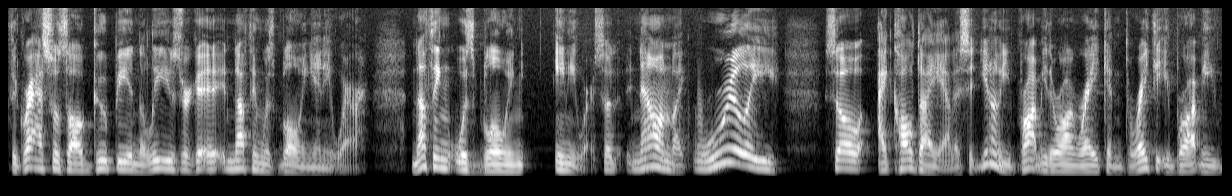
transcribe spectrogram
the grass was all goopy and the leaves were nothing was blowing anywhere. Nothing was blowing anywhere. So now I'm like really. So I called Diane. I said, You know, you brought me the wrong rake, and the rake that you brought me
